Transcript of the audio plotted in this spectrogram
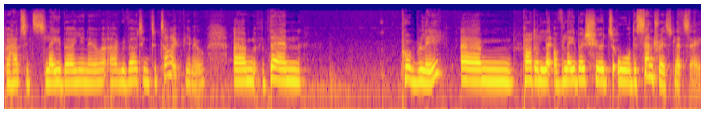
Perhaps it's Labour, you know, uh, reverting to type, you know. Um, then probably um, part of, of, Labour should, or the centrist, let's say,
